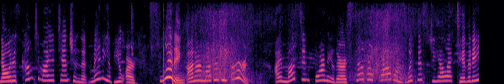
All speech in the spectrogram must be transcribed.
Now it has come to my attention that many of you are sledding on our mother the earth. I must inform you there are several problems with this GL activity.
